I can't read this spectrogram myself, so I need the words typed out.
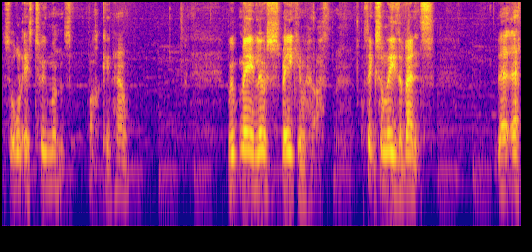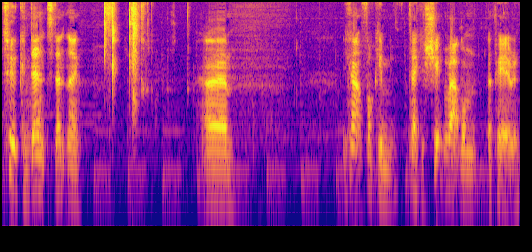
It's all it is. Two months. Fucking hell. With me and Lewis speaking, I think some of these events they're, they're too condensed, aren't they? Um, you can't fucking take a shit without one appearing.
